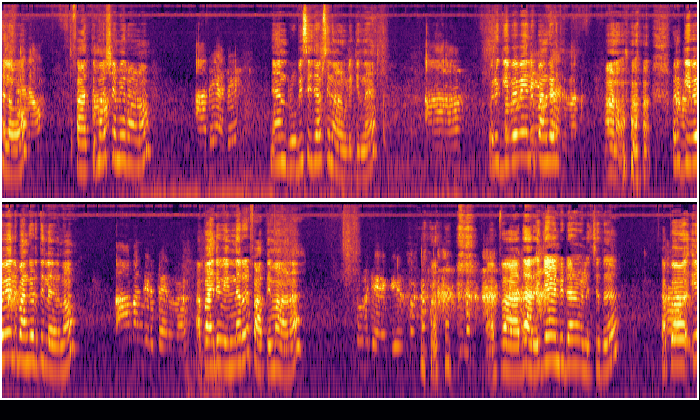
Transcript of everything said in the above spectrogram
ഹലോ? ഫാത്തിമ ഷമീറാണോ? ആണോ ഞാൻ റൂബി സിജാബ്സി നിന്നാണ് വിളിക്കുന്നത് ഒരു ഗിവ് അവേയിൽ ആണോ? ഒരു ഗിവ് അവേയിൽ പങ്കെടുത്തില്ലായിരുന്നോ? അപ്പൊ അതിന്റെ വിന്നർ ഫാത്തിമ ആണ്. അപ്പൊ അത് അറിയിക്കാൻ വേണ്ടിട്ടാണ് വിളിച്ചത്. അപ്പൊ ഈ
